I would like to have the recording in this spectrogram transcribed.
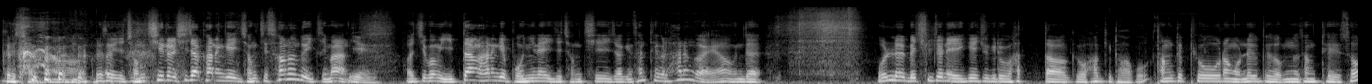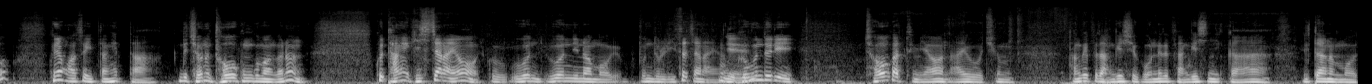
그렇죠. 어, 그래서 이제 정치를 시작하는 게 정치 선언도 있지만, 예. 어찌 보면 입당하는 게 본인의 이제 정치적인 선택을 하는 거예요. 근데, 원래 며칠 전에 얘기해 주기로 했다고 하기도 하고 당 대표랑 원내대표도 없는 상태에서 그냥 와서 입당했다. 근데 저는 더 궁금한 거는 그 당에 계시잖아요. 그 의원 의원이나 뭐 분들 있었잖아요. 예. 그분들이 저 같으면 아유 지금 당 대표도 안 계시고 원내대표 안 계시니까 일단은 뭐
